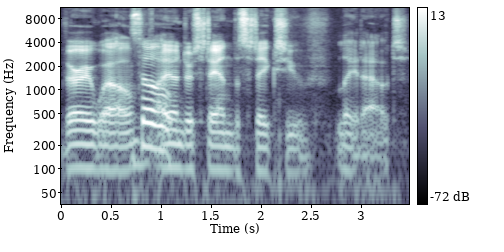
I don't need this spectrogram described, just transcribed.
Very well. So- I understand the stakes you've laid out.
